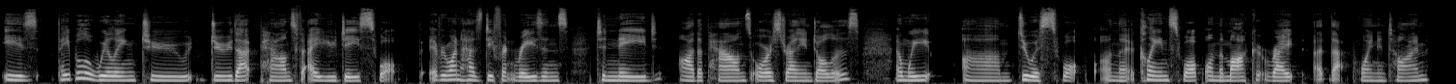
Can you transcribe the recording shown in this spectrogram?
is people are willing to do that pounds for AUD swap. Everyone has different reasons to need either pounds or Australian dollars, and we um, do a swap on the a clean swap on the market rate at that point in time.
